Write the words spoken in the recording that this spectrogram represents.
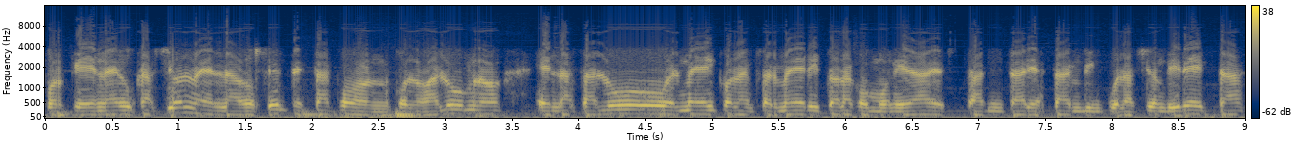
porque en la educación la docente está con, con los alumnos, en la salud el médico, la enfermera y toda la comunidad sanitaria está en vinculación directa,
